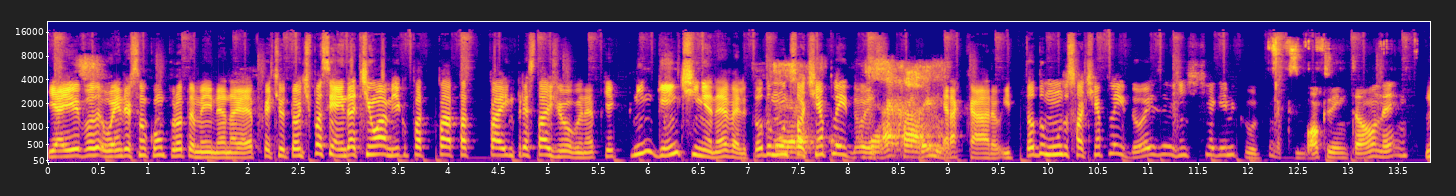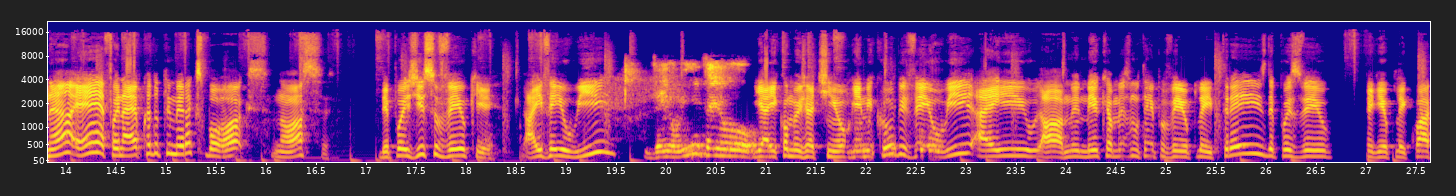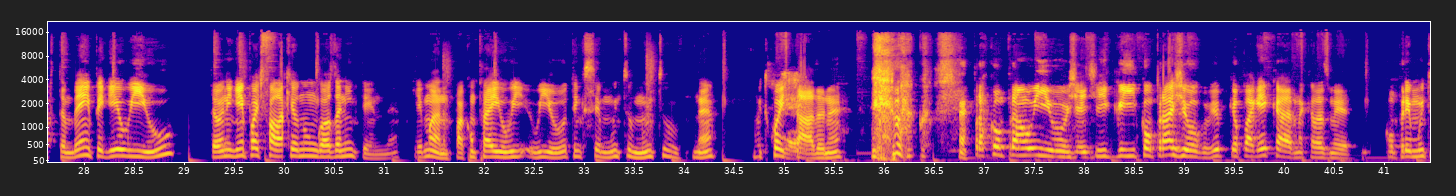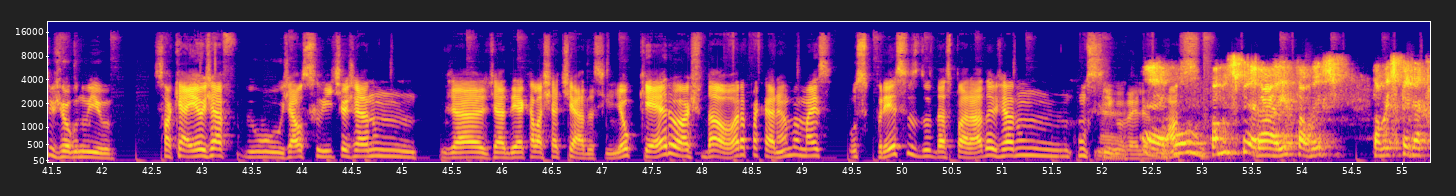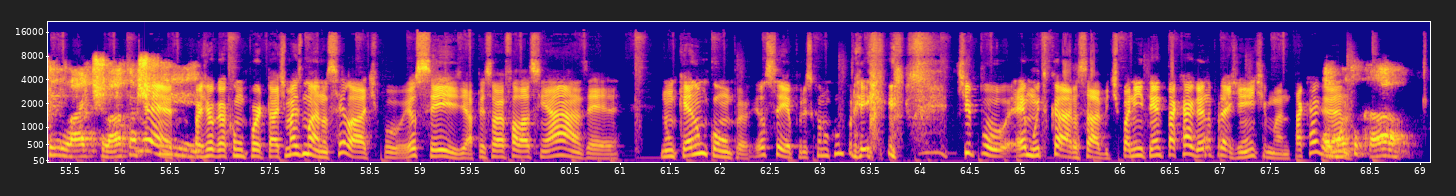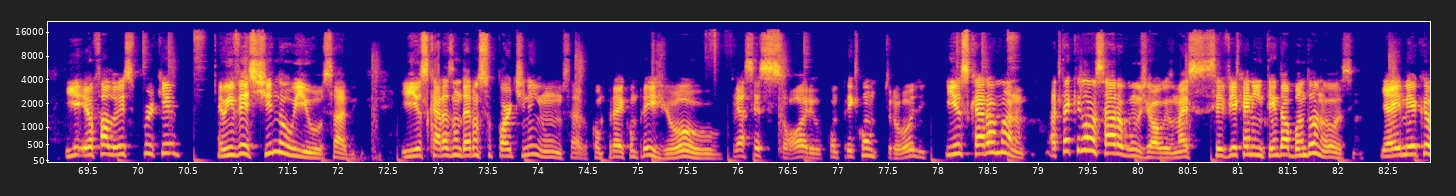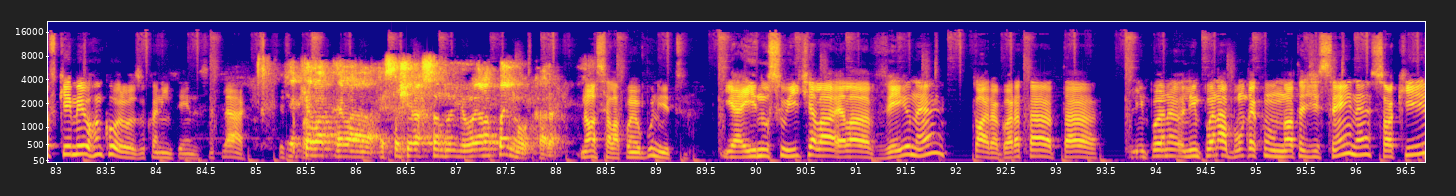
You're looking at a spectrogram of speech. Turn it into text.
E aí o Anderson comprou também, né? Na época, tipo, então, tipo assim, ainda tinha um amigo pra, pra, pra, pra emprestar jogo, né? Porque ninguém tinha, né, velho? Todo mundo Era- só tinha Play 2. Era caro, hein, mano? Era caro. E todo mundo só tinha Play 2 e a gente tinha GameCube. Xbox, então, né? Não, é, foi na época do primeiro Xbox. Nossa. Depois disso veio o quê? Aí veio o Wii, Veio o Wii, veio. e aí como eu já tinha o GameCube, veio o Wii, aí ó, meio que ao mesmo tempo veio o Play 3, depois veio, peguei o Play 4 também, peguei o Wii U. Então ninguém pode falar que eu não gosto da Nintendo, né? Porque, mano, pra comprar o Wii, Wii U tem que ser muito, muito, né? Muito coitado, né? pra comprar um Wii U, gente, e, e comprar jogo, viu? Porque eu paguei caro naquelas merdas. Comprei muito jogo no Wii U. Só que aí eu já, o, já o Switch eu já não, já, já dei aquela chateada, assim. Eu quero, eu acho da hora pra caramba, mas os preços do- das paradas eu já não, consigo, É. velho. É, Nossa. vamos, vamos esperar aí, talvez, talvez pegar aquele light lá, tá? acho É, que. pra jogar como portátil, mas, mano, sei lá, tipo, eu sei, a pessoa vai falar assim, ah, Zé, não quer, não compra. Eu sei, é por isso que eu não comprei. tipo, é muito caro, sabe? Tipo, a Nintendo tá cagando pra gente, mano, tá É cagando. muito caro. E eu falo isso porque eu investi no Wii U, sabe? E os caras não deram suporte nenhum, sabe? Comprei, comprei jogo, comprei acessório, comprei controle. E os caras, mano, até que lançaram alguns jogos, mas você via que a Nintendo abandonou, assim. E aí meio que eu fiquei meio rancoroso com a Nintendo. Assim. Falei, ah, É que ela, ela, essa geração do Wii U, ela apanhou, cara. Nossa, ela apanhou bonito. E aí no Switch ela, ela veio, né? Claro, agora tá, tá limpando, limpando a bunda com nota de 100, né? Só que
